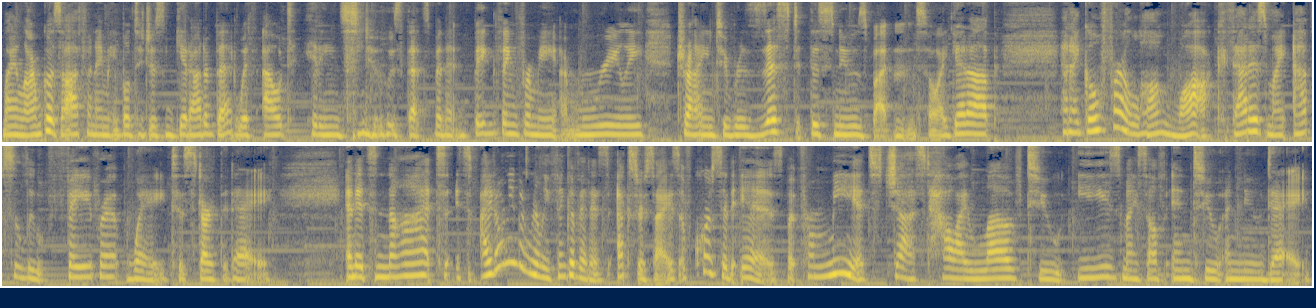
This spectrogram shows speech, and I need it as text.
my alarm goes off and I'm able to just get out of bed without hitting snooze. That's been a big thing for me. I'm really trying to resist the snooze button. So I get up and I go for a long walk. That is my absolute favorite way to start the day. And it's not, it's, I don't even really think of it as exercise. Of course it is, but for me, it's just how I love to ease myself into a new day.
